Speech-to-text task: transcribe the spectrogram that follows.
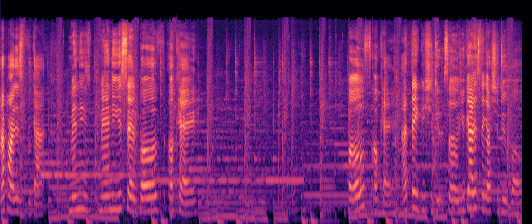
I probably just forgot. Mandy, Manny, you said both. Okay. Both? Okay. I think you should do. So you guys think I should do both?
